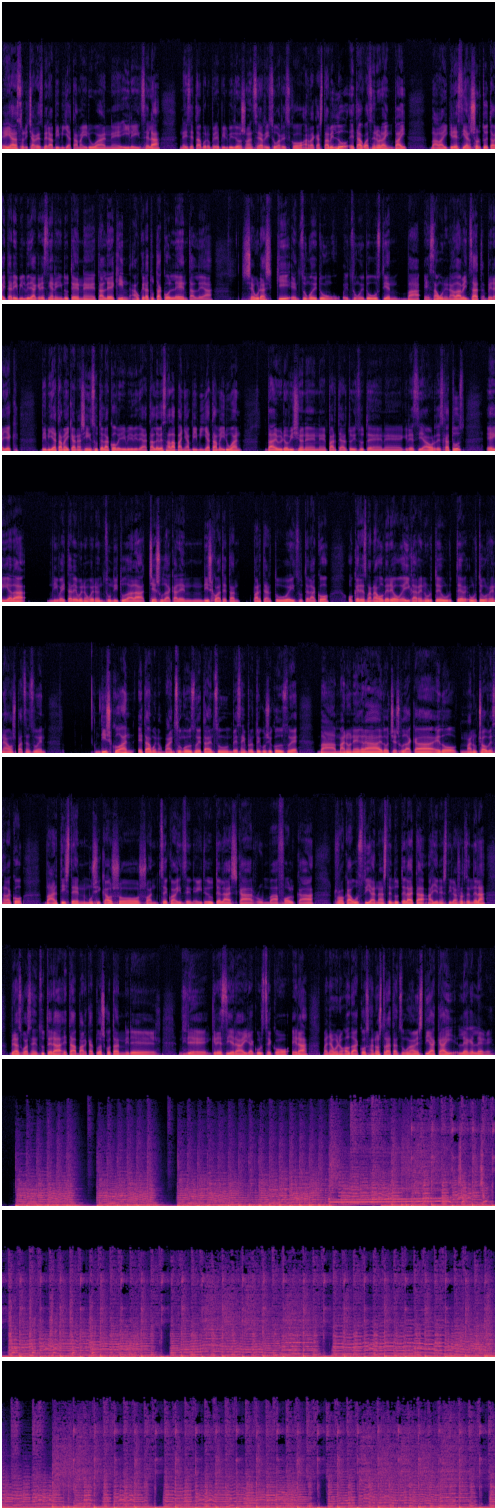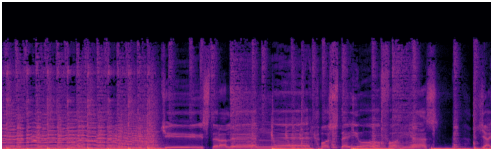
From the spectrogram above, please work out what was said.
egia zoritxarrez bera 2008an e, egin zela, nahiz eta, bueno, bere bilbide osoan zehar izugarrizko arrakasta bildu, eta guazen orain, bai, ba, bai Grezian sortu eta baita ere bilbidea Grezian egin duten e, taldeekin, aukeratutako lehen taldea, segurazki entzungo ditu, entzungo ditu guztien ba, ezagunena da. Behintzat, beraiek 2008an hasi egin zutelako beribilbidea talde bezala, baina 2008an da Eurovisionen eh, parte hartu egin zuten eh, Grezia ordezkatuz, egia da, ni baita bueno, gero entzun ditu dala, txesudakaren disko batetan parte hartu egin zutelako, okerez banago bere hogei garren urte, urte, urte urrena ospatzen zuen diskoan, eta, bueno, ba, entzungo duzu eta entzun bezain pronto ikusiko duzue, ba, Mano Negra, edo Txesudaka, edo Manu Txau bezalako, ba, artisten musika oso, oso antzeko egiten egite dutela, ska, rumba, folka, roka guztia nazten dutela eta haien estila sortzen dela, beraz guazen entzutera eta barkatu askotan nire, nire greziera irakurtzeko era, baina bueno, hau da Cosa Nostra, eta entzuguna bestia, kai lege lege.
